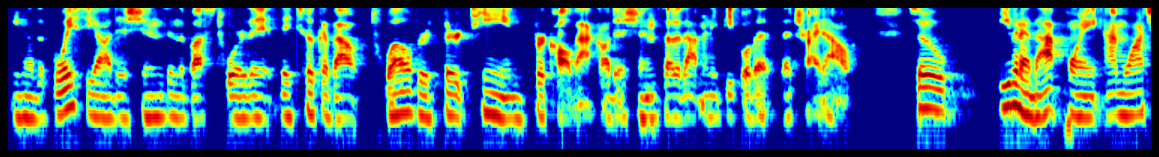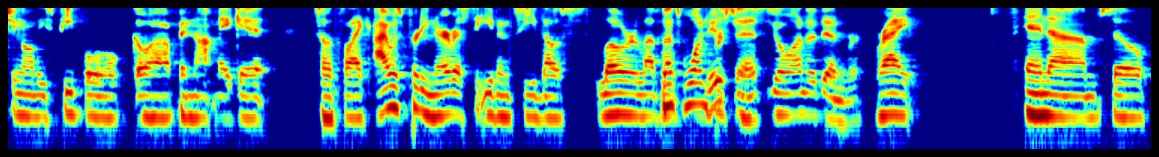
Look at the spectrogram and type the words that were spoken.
you know the Boise auditions and the bus tour, they they took about twelve or thirteen for callback auditions out of that many people that that tried out. So even at that point, I'm watching all these people go up and not make it. So it's like I was pretty nervous to even see those lower level. So that's one percent go on to Denver. Right. And um, so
